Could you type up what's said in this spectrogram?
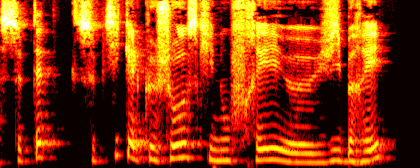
ce peut-être ce petit quelque chose qui nous ferait euh, vibrer,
